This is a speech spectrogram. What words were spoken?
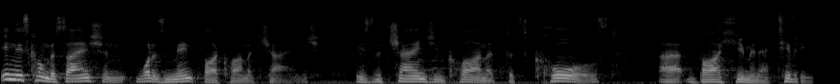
In this conversation, what is meant by climate change is the change in climate that's caused uh, by human activity.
